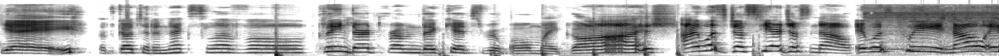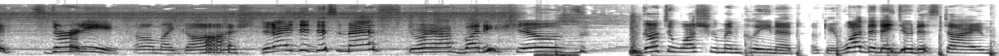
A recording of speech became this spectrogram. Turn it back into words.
Yay! Let's go to the next level. Clean dirt from the kids' room. Oh my gosh. I was just here just now. It was clean. Now it's dirty. Oh my gosh. Did I did this mess? Do I have muddy shoes? Go to washroom and clean it. Okay, what did I do this time?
